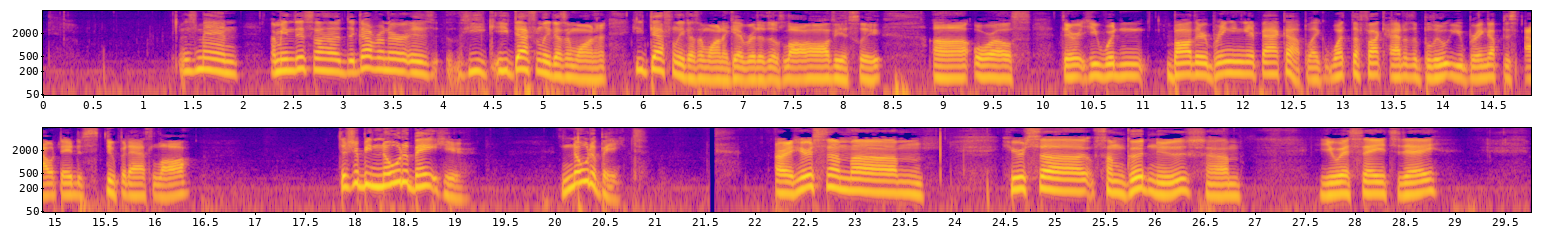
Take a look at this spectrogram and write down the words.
this man i mean this uh the governor is he he definitely doesn't want to he definitely doesn't want to get rid of this law obviously uh or else there he wouldn't bother bringing it back up like what the fuck out of the blue you bring up this outdated stupid ass law there should be no debate here no debate all right here's some um here's uh some good news um usa today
